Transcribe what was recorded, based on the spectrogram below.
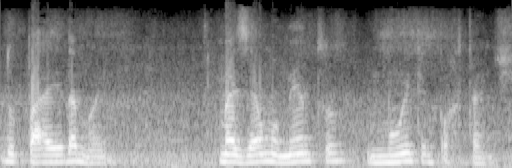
do pai e da mãe. Mas é um momento muito importante.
